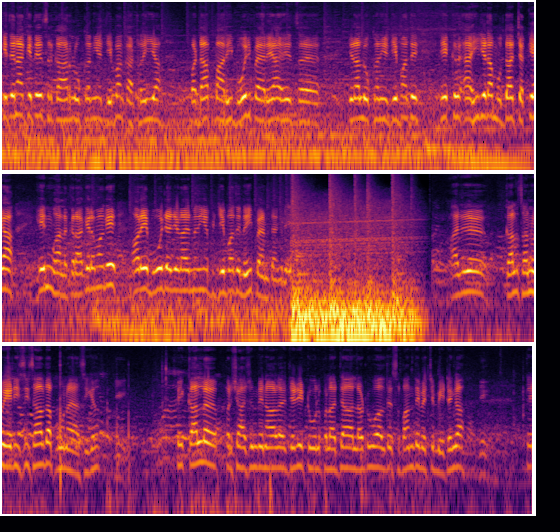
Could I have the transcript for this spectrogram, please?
ਕਿਤੇ ਨਾ ਕਿਤੇ ਸਰਕਾਰ ਲੋਕਾਂ ਦੀਆਂ ਜੇਬਾਂ ਕੱਟ ਰਹੀ ਆ, ਵੱਡਾ ਭਾਰੀ ਬੋਝ ਪੈ ਰਿਹਾ ਇਹ ਸ- ਜਿਹੜਾ ਲੋਕਾਂ ਦੀਆਂ ਜੇਬਾਂ ਤੇ ਇੱਕ ਅਸੀਂ ਜਿਹੜਾ ਮੁੱਦਾ ਚੱਕਿਆ, ਇਹਨੂੰ ਹੱਲ ਕਰਾ ਕੇ ਰਵਾਂਗੇ ਔਰ ਇਹ ਬੋਝ ਆ ਜਿਹੜਾ ਇਹਨਾਂ ਦੀਆਂ ਜੇਬਾਂ ਤੇ ਨਹੀਂ ਪੈਣ ਦੇਵਾਂਗੇ ਅੱਜ ਕੱਲ ਸਾਨੂੰ ਏਡੀਸੀ ਸਾਹਿਬ ਦਾ ਫੋਨ ਆਇਆ ਸੀਗਾ। ਤੇ ਕੱਲ ਪ੍ਰਸ਼ਾਸਨ ਦੇ ਨਾਲ ਜਿਹੜੀ ਟੂਲ ਪਲਾਜ਼ਾ ਲੱਡੂਵਾਲ ਦੇ ਸਬੰਧ ਦੇ ਵਿੱਚ ਮੀਟਿੰਗ ਆ। ਤੇ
